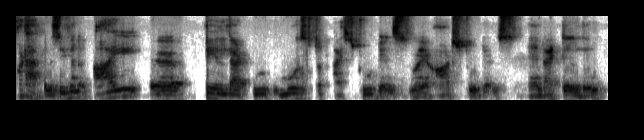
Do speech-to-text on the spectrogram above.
what happens? Even I uh, tell that most of my students, my art students, and I tell them,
